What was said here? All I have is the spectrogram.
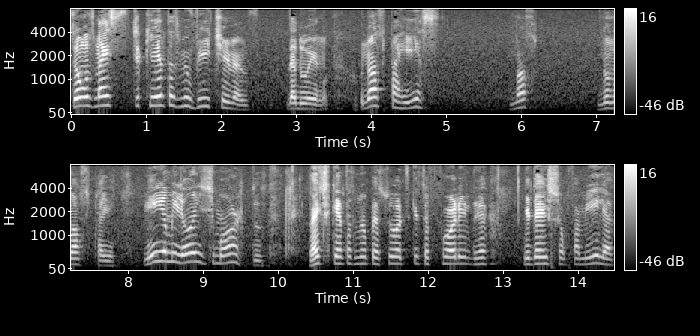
São os mais de 500 mil vítimas da doença. O nosso país, nosso, no nosso país, meio milhões de mortos, mais de 500 mil pessoas que se forem de, e deixam família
